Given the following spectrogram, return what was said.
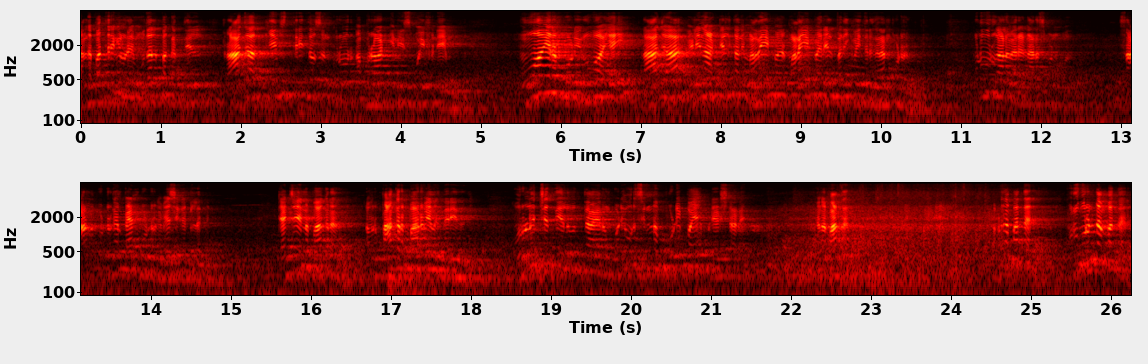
அந்த பத்திரிகையினுடைய முதல் பக்கத்தில் Raja keeps three thousand crore abroad in his wife name. மூவாயிரம் கோடி ரூபாயை ராஜா வெளிநாட்டில் தன் மனைவி மனைவி பெயரில் பதுக்கி வைத்திருக்கிறான்னு போட்டிருக்கு. குடூர் காலம் வேற என்ன அரெஸ்ட் பண்ணும்போது சாமி போட்டிருக்கேன் பேண்ட் போட்டிருக்கேன் வேசி கட்டில். ஜட்ஜி என்ன பார்க்குறாரு அவர் பார்க்குற பார்வை எனக்கு தெரியுது. ஒரு லட்சத்தி எழுபத்தாயிரம் கோடி ஒரு சின்ன பொடிப்பைய இப்படி அடிச்சிட்டானே. என்ன பார்த்தாரு. அப்படிதான் பார்த்தாரு. குருகுருன்னு தான் பார்த்தாரு.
